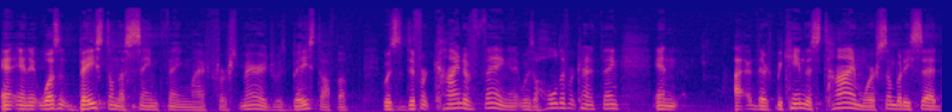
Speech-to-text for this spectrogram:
And, and it wasn't based on the same thing my first marriage was based off of. It was a different kind of thing, and it was a whole different kind of thing. And I, there became this time where somebody said,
